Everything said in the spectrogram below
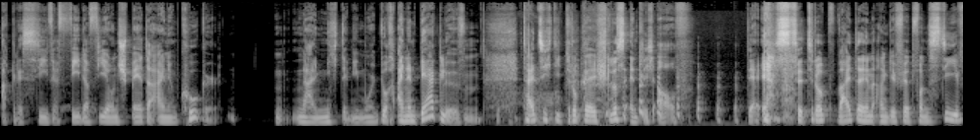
aggressive Federvieh und später einem Cougar, nein, nicht Demi Moore, durch einen Berglöwen, teilt sich die Truppe schlussendlich auf. Der erste Trupp, weiterhin angeführt von Steve,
